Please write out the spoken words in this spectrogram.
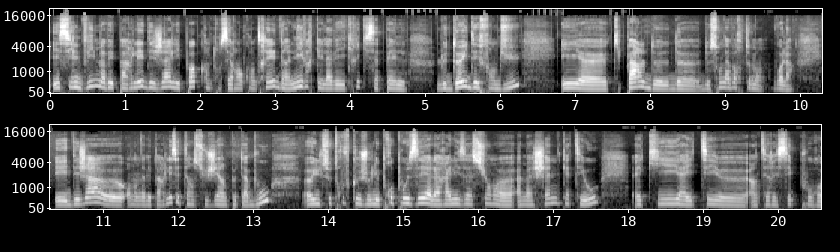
Et Sylvie m'avait parlé déjà à l'époque, quand on s'est rencontrés, d'un livre qu'elle avait écrit qui s'appelle Le deuil défendu et euh, qui parle de, son avortement. Voilà. Et déjà, euh, on en avait parlé, c'était un sujet un peu tabou. Euh, il se trouve que je l'ai proposé à la réalisation à ma chaîne KTO, qui a été intéressée pour,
